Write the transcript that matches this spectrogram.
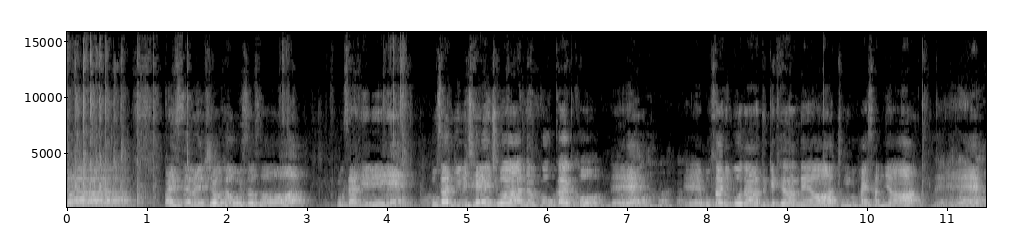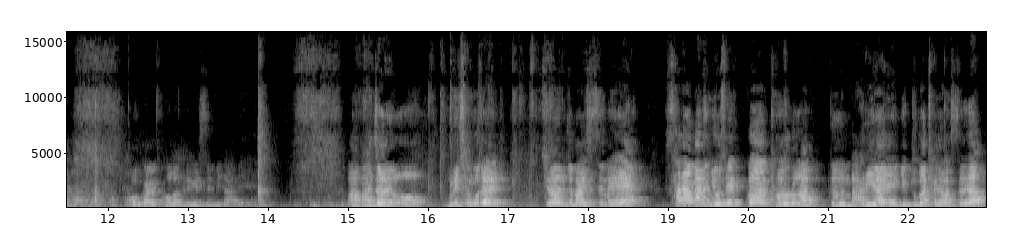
와 말씀을 기억하고 있어서 목사님이 목사님이 제일 좋아하는 꽃갈콘 네, 네 목사님보다 늦게 태어났네요 1983년 네 꽃갈콘 드리겠습니다 네. 아 맞아요 우리 친구들 지난주 말씀에 사랑하는 요셉과 결혼을 앞둔 마리아에게 누가 찾아왔어요?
